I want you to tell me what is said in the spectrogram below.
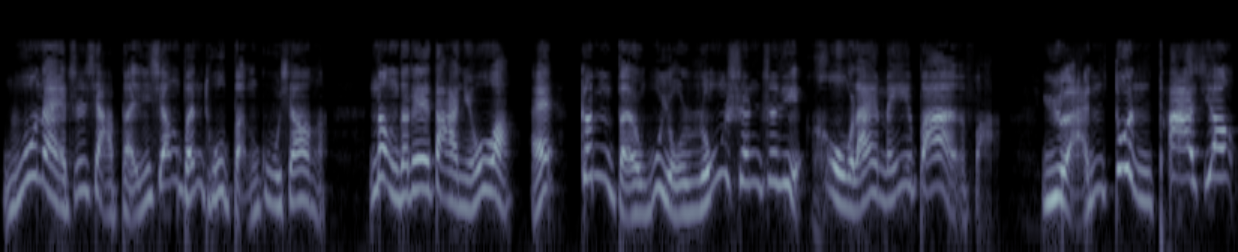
无奈之下，本乡本土本故乡啊，弄得这大牛啊，哎，根本无有容身之地。后来没办法，远遁他乡，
